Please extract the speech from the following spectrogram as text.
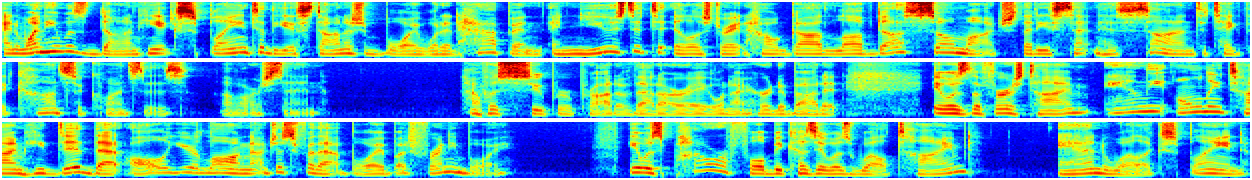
And when he was done, he explained to the astonished boy what had happened and used it to illustrate how God loved us so much that he sent his son to take the consequences of our sin. I was super proud of that RA when I heard about it. It was the first time and the only time he did that all year long, not just for that boy, but for any boy. It was powerful because it was well timed and well explained.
